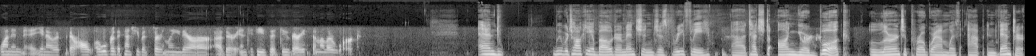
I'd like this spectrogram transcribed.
one in, you know, if they're all over the country, but certainly there are other entities that do very similar work. And we were talking about or mentioned just briefly, uh, touched on your book, Learn to Program with App Inventor.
